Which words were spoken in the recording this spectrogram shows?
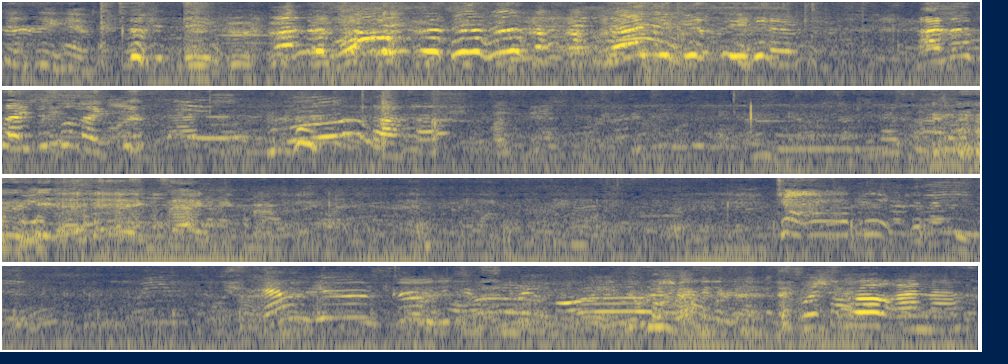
you can see him. now you can see him. Anna's like this one like this. Uh-huh. yeah, exactly. Perfect. Which row, Anna?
